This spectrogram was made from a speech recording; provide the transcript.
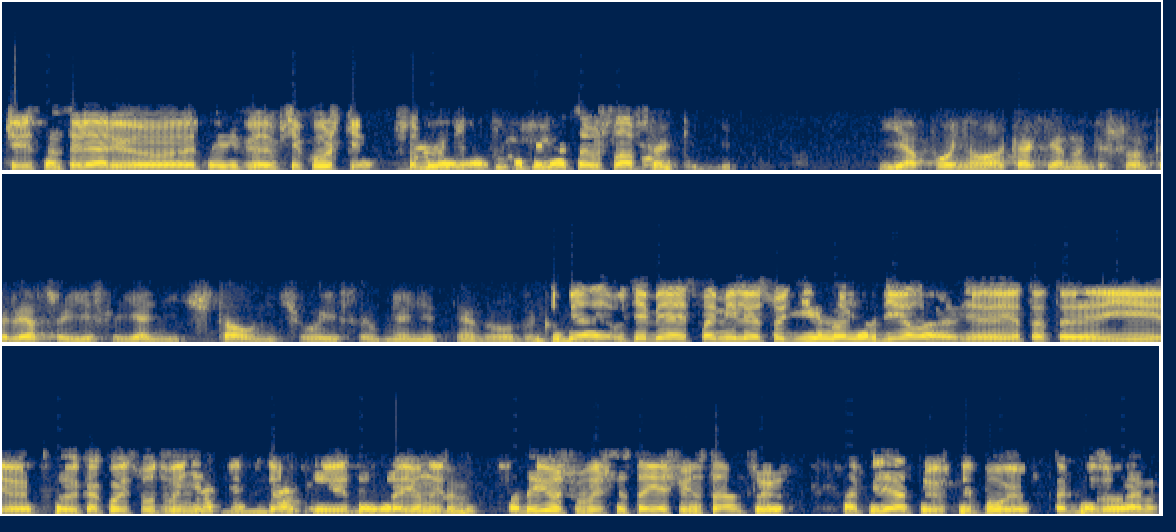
через канцелярию этой э, психушки, чтобы апелляция ушла в суд. Я понял, а как я напишу апелляцию, если я не читал ничего, если у меня нет ни одного У тебя, у тебя есть фамилия судьи, номер дела э, этот, э, и кто, какой суд вынес. Миграции, это, районный суд. Подаешь в вышестоящую инстанцию апелляцию вслепую, так называемую.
